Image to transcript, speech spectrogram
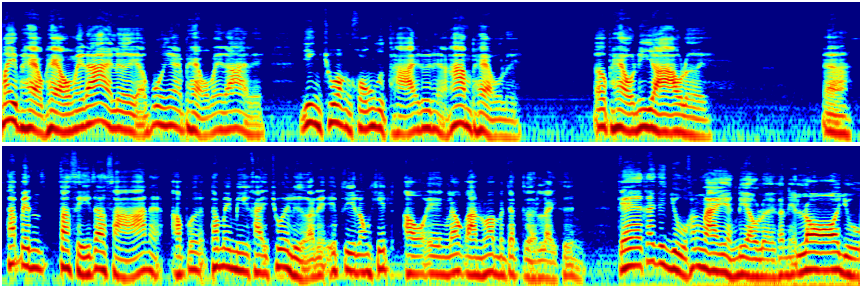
ไม่แผ่วแผ่วไม่ได้เลยเอะพูดง่ายแผ่วไม่ได้เลย ยิ่งช่วงโค้งสุดท้ายด้วยเนี่ย ห้ามแผ่วเลย เออ แผ่วนี่ยาวเลยนะถ้าเป็นตาสีตาสาเนี่ยเอาเพื่อถ้าไม่มีใครช่วยเหลือเนี่ยเอฟซีลองคิดเอาเองแล้วกันว่ามันจะเกิดอะไรขึ้น แกก็จะอยู่ข้างในอย่างเดียวเลยคันนี้รออยู่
